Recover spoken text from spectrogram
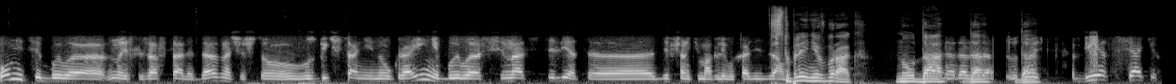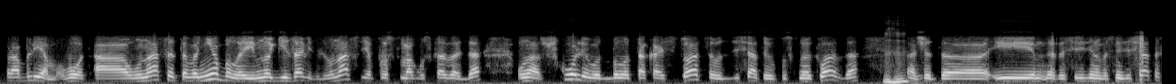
помните, было, ну, если застали, да, значит, что в Узбекистане и на Украине было с 17 лет э, девчонки могли выходить замуж. Вступление в брак. Ну да, да, да, да, да. То есть без всяких проблем. Вот. А у нас этого не было, и многие завидовали. У нас, я просто могу сказать, да, у нас в школе вот была такая ситуация, вот 10 выпускной класс, да, значит, э, и это середина 80-х,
